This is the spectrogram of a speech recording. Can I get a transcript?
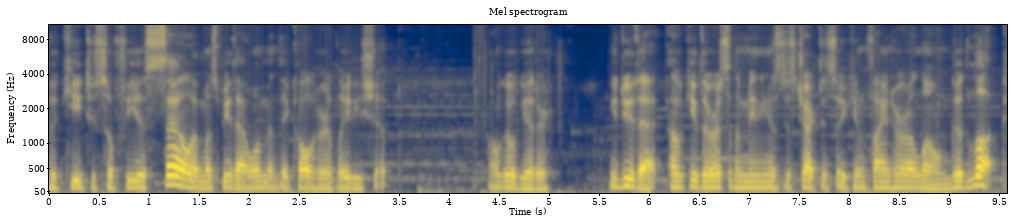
a key to Sophia's cell, it must be that woman they call her ladyship. I'll go get her. You do that. I'll keep the rest of the minions distracted so you can find her alone. Good luck.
